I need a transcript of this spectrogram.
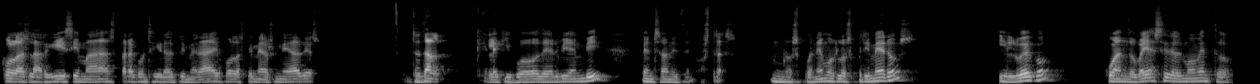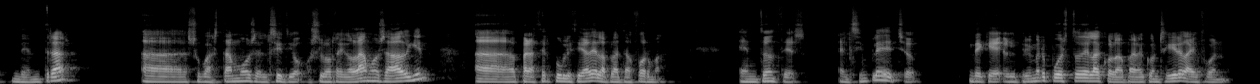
colas larguísimas para conseguir el primer iPhone, las primeras unidades. Total, que el equipo de Airbnb pensaron, dicen, ostras, nos ponemos los primeros y luego, cuando vaya a ser el momento de entrar, subastamos el sitio o se lo regalamos a alguien uh, para hacer publicidad de la plataforma. Entonces, el simple hecho de que el primer puesto de la cola para conseguir el iPhone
